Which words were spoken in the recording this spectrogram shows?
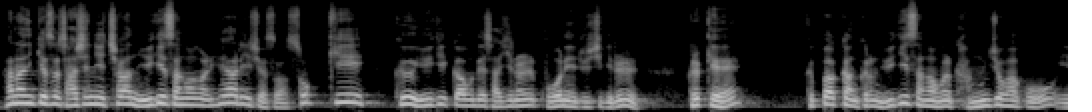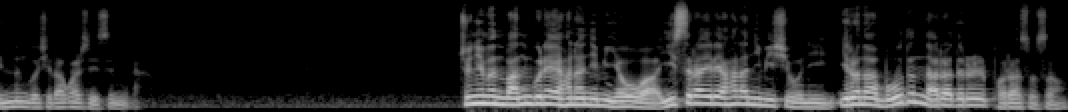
하나님께서 자신이 처한 위기 상황을 헤아리셔서 속히 그 위기 가운데 자신을 구원해 주시기를 그렇게 급박한 그런 위기 상황을 강조하고 있는 것이라고 할 수 있습니다. 주님은 만군의 하나님 여호와 이스라엘의 하나님이시오니 일어나 모든 나라들을 벌하소서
